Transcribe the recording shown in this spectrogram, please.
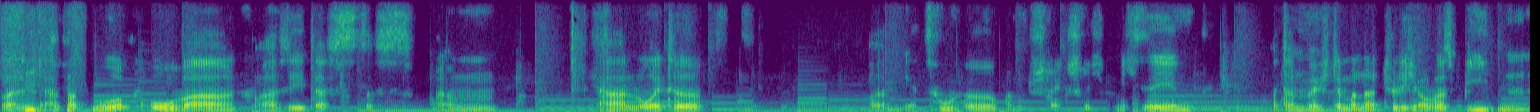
weil ich einfach nur froh war, quasi, dass das ähm, ja, Leute mir zuhören, Schrägstrich mich sehen. Und dann möchte man natürlich auch was bieten,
